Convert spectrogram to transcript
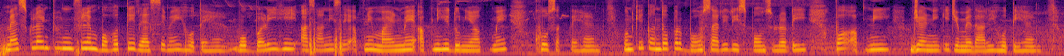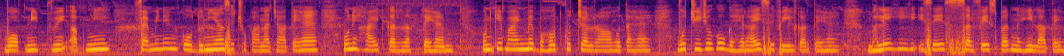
मैस्कुलाइन ट्विन फ्लेम बहुत ही रहस्यमयी होते हैं। वो बड़ी ही आसानी से अपनी माइंड में, अपनी ही दुनिया में खो सकते हैं। उनके कंधों पर बहुत सारी रिस्पॉन्सिबिलिटी, व अपनी जर्नी की ज़िम्मेदारी होती है। वो अपनी अपनी फेमिनिन को दुनिया से छुपाना चाहते हैं, उन्हें हाइड कर रखते हैं। उनके माइंड में बहुत कुछ चल रहा होता है। वो चीज़ों को गहराई से फील करते हैं, भले ही इसे सरफेस पर नहीं लाते।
